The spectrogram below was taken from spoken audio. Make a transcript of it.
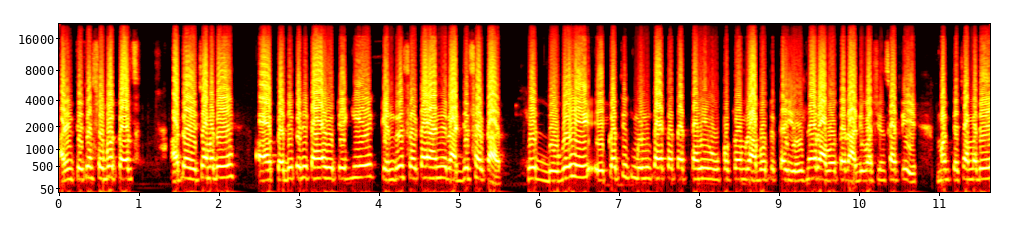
आणि त्याच्यासोबतच आता याच्यामध्ये कधी कधी काय होते की केंद्र सरकार आणि राज्य सरकार हे दोघंही एकत्रित मिळून काय करतात? काही उपक्रम राबवतात काही योजना राबवतात आदिवासींसाठी. मग त्याच्यामध्ये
